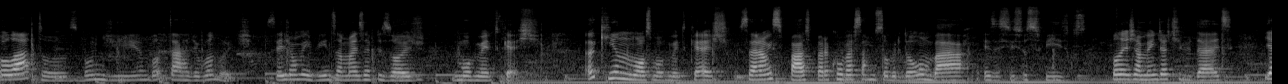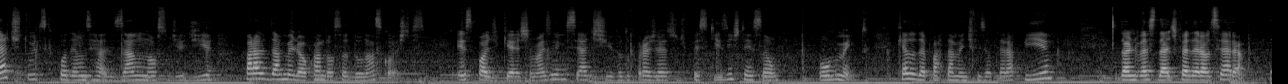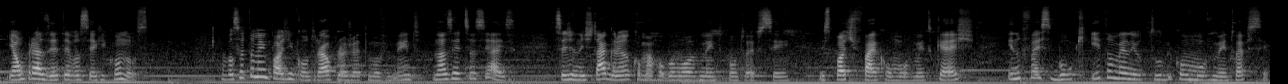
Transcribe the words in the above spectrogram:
Olá a todos, bom dia, boa tarde ou boa noite. Sejam bem-vindos a mais um episódio do Movimento Cast. Aqui no nosso Movimento Cast será um espaço para conversarmos sobre dor lombar, exercícios físicos, planejamento de atividades e atitudes que podemos realizar no nosso dia a dia para lidar melhor com a nossa dor nas costas. Esse podcast é mais uma iniciativa do projeto de pesquisa e extensão Movimento, que é do Departamento de Fisioterapia da Universidade Federal do Ceará. E é um prazer ter você aqui conosco. Você também pode encontrar o Projeto Movimento nas redes sociais, seja no Instagram como movimento.ufc, no Spotify como Movimento Cash e no Facebook e também no YouTube como Movimento UFC.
